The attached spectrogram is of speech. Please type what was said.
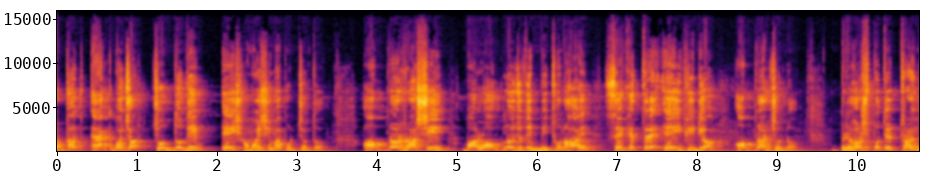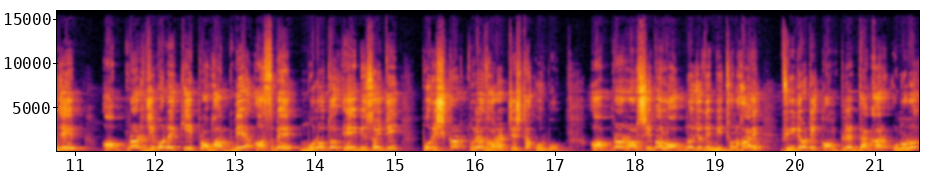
অর্থাৎ এক বছর চোদ্দ দিন এই সময়সীমা পর্যন্ত। আপনার রাশি বা লগ্ন যদি মিথুন হয়, সেক্ষেত্রে এই ভিডিও আপনার জন্য। বৃহস্পতির ট্রানজিট, আপনার জীবনে কি প্রভাব নিয়ে আসবে মূলত এই বিষয়টি পরিষ্কার তুলে ধরার চেষ্টা করব। আপনার রাশি বা লগ্ন যদি মিথুন হয়, ভিডিওটি কমপ্লিট দেখার অনুরোধ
